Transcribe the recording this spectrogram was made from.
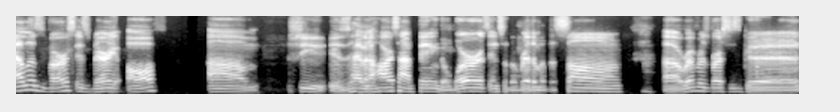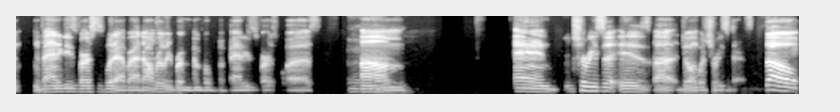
Ella's verse is very off. Um, she is having a hard time fitting the words into the rhythm of the song. Uh, Rivers verse is good. Vanity's verse is whatever. I don't really remember what Vanity's verse was. Mhm. Um, and Choriza is uh doing what Choriza does. So,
